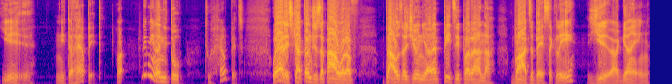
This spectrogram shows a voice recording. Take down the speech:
you need to help it. What, do you mean I need to to help it? Well, it's under the power of Bowser Jr. and Petey Piranha. But basically, you are going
